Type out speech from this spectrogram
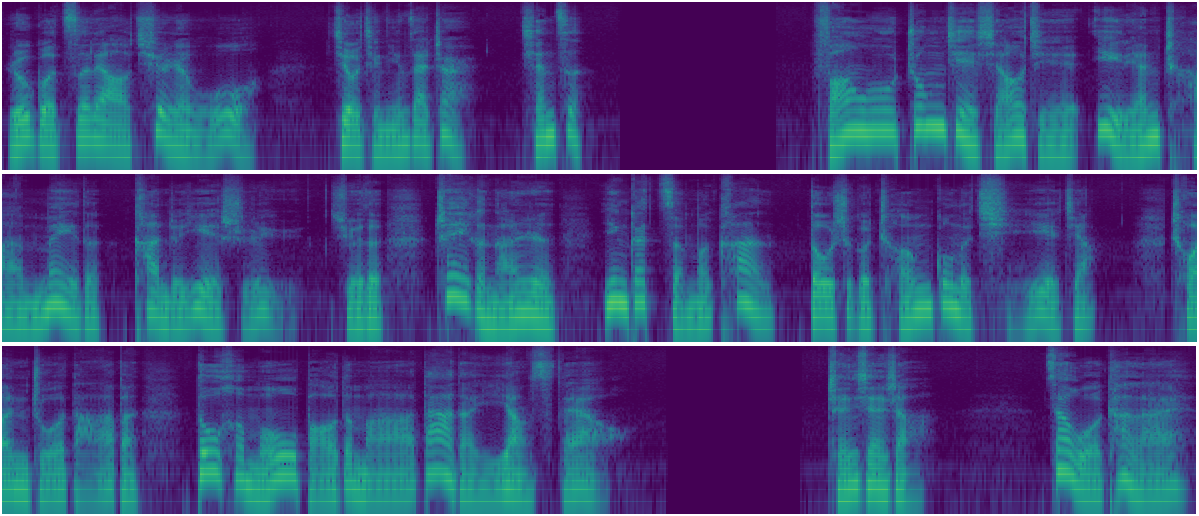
如果资料确认无误，就请您在这儿。签字。房屋中介小姐一脸谄媚的看着叶时雨，觉得这个男人应该怎么看都是个成功的企业家，穿着打扮都和某宝的马大大一样 style。陈先生，在我看来，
